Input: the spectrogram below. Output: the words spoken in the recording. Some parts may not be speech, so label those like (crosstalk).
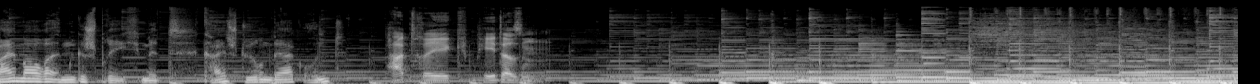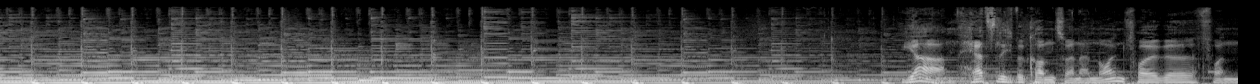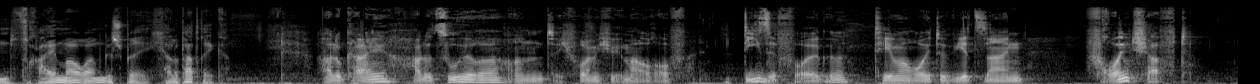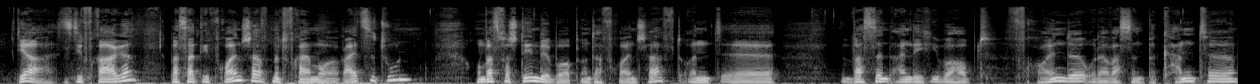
Freimaurer im Gespräch mit Kai Stürenberg und Patrick Petersen. Ja, herzlich willkommen zu einer neuen Folge von Freimaurer im Gespräch. Hallo Patrick. Hallo Kai, hallo Zuhörer und ich freue mich wie immer auch auf diese Folge. Thema heute wird sein Freundschaft. Ja, ist die Frage, was hat die Freundschaft mit Freimaurerei zu tun? Und was verstehen wir überhaupt unter Freundschaft? Und äh, was sind eigentlich überhaupt Freunde oder was sind Bekannte?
